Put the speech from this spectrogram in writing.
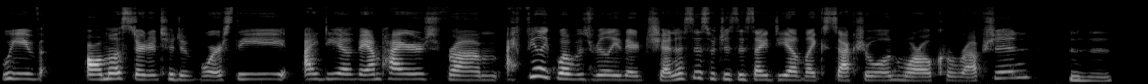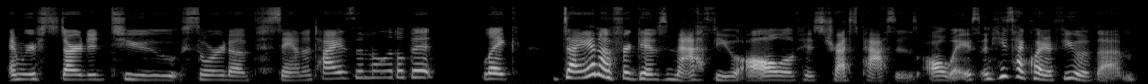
we've almost started to divorce the idea of vampires from I feel like what was really their genesis, which is this idea of like sexual and moral corruption. hmm And we've started to sort of sanitize them a little bit. Like Diana forgives Matthew all of his trespasses always, and he's had quite a few of them.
